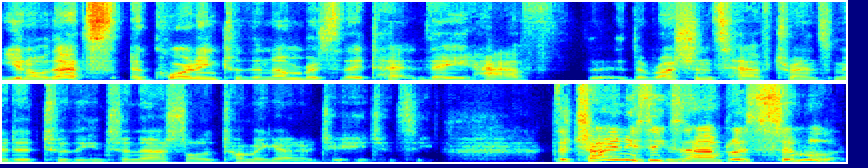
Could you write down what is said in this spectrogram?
you know that's according to the numbers that they have the Russians have transmitted to the International Atomic Energy Agency. The Chinese example is similar.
